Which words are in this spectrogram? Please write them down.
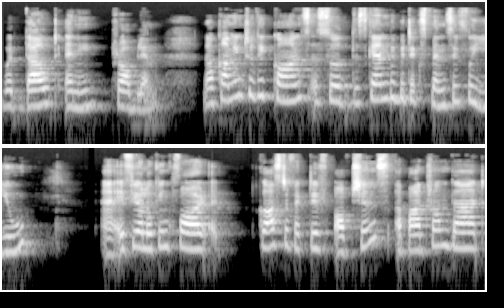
without any problem now coming to the cons, so this can be a bit expensive for you uh, if you're looking for cost effective options. Apart from that,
